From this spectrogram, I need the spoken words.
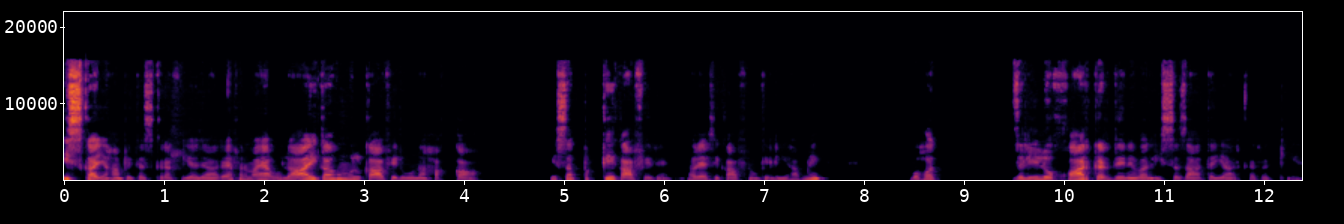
इसका यहाँ पे तस्करा किया जा रहा है। फरमाया उलाई का हमल काफिरून हक्का। ये सब पक्के काफिर हैं और ऐसे काफिरों के लिए हमने बहुत जलीलो ख्वार कर देने वाली सज़ा तैयार कर रखी है।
